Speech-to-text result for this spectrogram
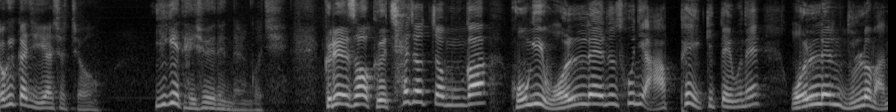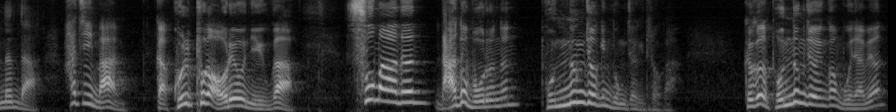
여기까지 이해하셨죠? 이게 되셔야 된다는 거지. 그래서 그 최저점과 공이 원래는 손이 앞에 있기 때문에 원래는 눌러 맞는다. 하지만, 그러니까 골프가 어려운 이유가 수많은 나도 모르는 본능적인 동작이 들어가. 그건 본능적인 건 뭐냐면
